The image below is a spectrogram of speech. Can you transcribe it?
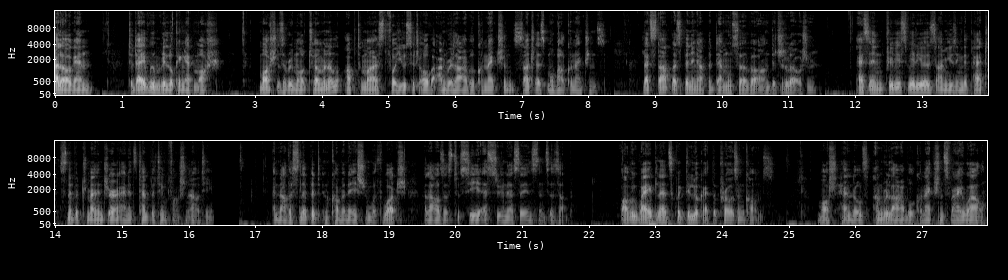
Hello again. Today we will be looking at Mosh. Mosh is a remote terminal optimized for usage over unreliable connections such as mobile connections. Let's start by spinning up a demo server on DigitalOcean. As in previous videos, I'm using the PET snippet manager and its templating functionality. Another snippet in combination with watch allows us to see as soon as the instance is up. While we wait, let's quickly look at the pros and cons. Mosh handles unreliable connections very well.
